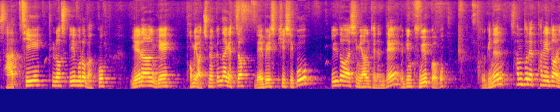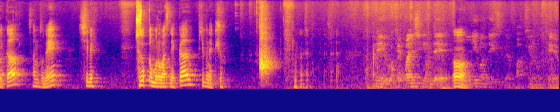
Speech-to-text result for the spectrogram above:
4t 플러스 1으로 받고 얘랑 얘 범위 맞추면 끝나겠죠. 4배 시키시고 1 더하시면 되는데 여긴 9일 거고 여기는 3분의 8을 더하니까 3분의 11 최소값 물어봤으니까 P분의 Q 근데 이거 객관식인데 어. 우리 건데 있으면 막히면 어떡해요?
